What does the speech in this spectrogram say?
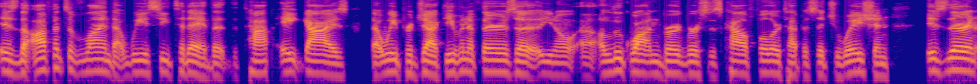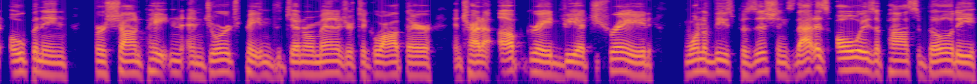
is the offensive line that we see today, the, the top eight guys that we project, even if there's a you know a Luke Wattenberg versus Kyle Fuller type of situation, is there an opening for Sean Payton and George Paton, the general manager, to go out there and try to upgrade via trade one of these positions, that is always a possibility,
